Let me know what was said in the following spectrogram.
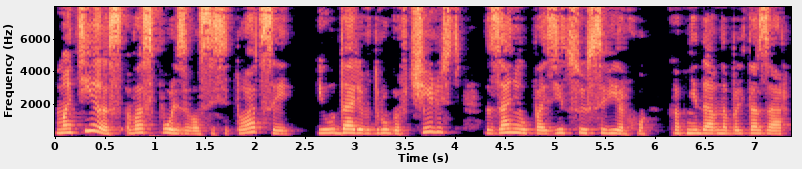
Матиас воспользовался ситуацией и, ударив друга в челюсть, занял позицию сверху, как недавно Бальтазар,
